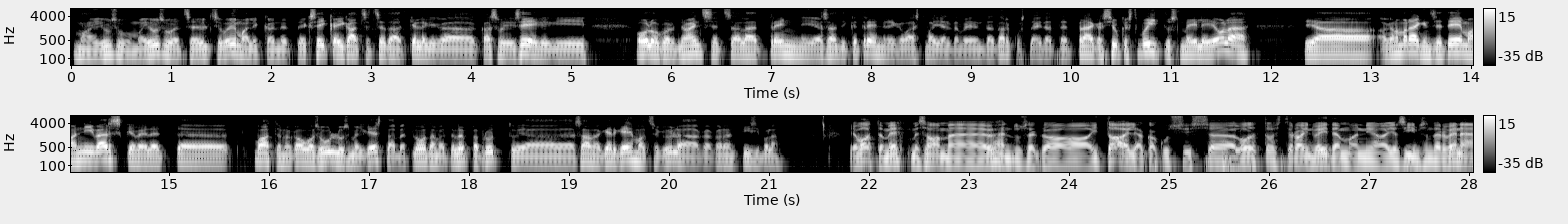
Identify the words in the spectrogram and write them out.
ma ei usu, ma ei usu, et see üldse võimalik on, et eks sa ikka igatsed seda, et kellegiga kas või seegigi olukord, nüanss, et sa lähed trenni ja saad ikka treeneriga vahest vaielda või enda tarkust näidata, et praegu sihukest võitlust meil ei ole. ja, aga no ma räägin, see teema on nii värske veel, et äh, vaatame, kaua see hullus meil kestab, et loodame, et ta lõpeb ruttu ja saame kerge ehmatusega üle, aga garantiisi pole ja vaatame, ehk me saame ühenduse ka Itaaliaga, kus siis äh, loodetavasti Rain Veidemann ja, ja Siim-Sander Vene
